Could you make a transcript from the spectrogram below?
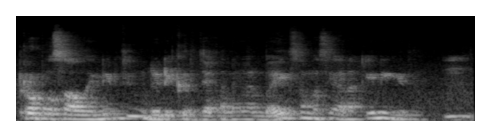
proposal ini tuh udah dikerjakan dengan baik sama si anak ini gitu. Hmm.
